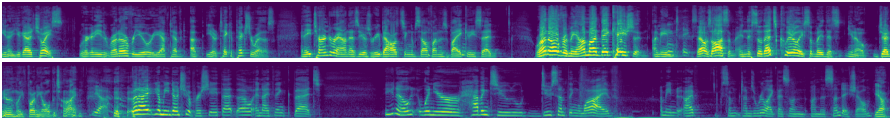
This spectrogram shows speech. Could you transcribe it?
you know, you got a choice. We're going to either run over you or you have to have, a, you know, take a picture with us. And he turned around as he was rebalancing himself on his bike and he said, run over me. I'm on vacation. I mean, that was awesome. And so that's clearly somebody that's, you know, genuinely funny all the time. Yeah. But I, I mean, don't you appreciate that though? And I think that, you know, when you're having to do something live, I mean, I sometimes we're like this on, on the Sunday show. Yeah.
